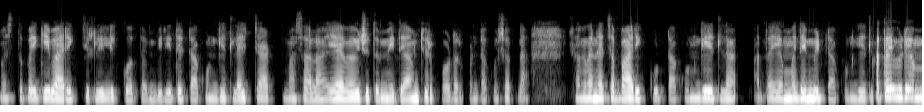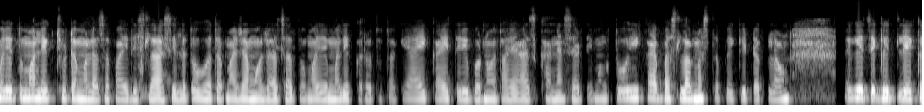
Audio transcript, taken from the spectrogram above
मस्तपैकी बारीक चिरलेली कोथंबीर इथे टाकून घेतला चाट मसाला. याऐवजी तुम्ही इथे आमचूर पावडर पण टाकू शकता. शेंगदाण्याचा बारीक कूट टाकून घेतला. आता यामध्ये मीठ टाकून घेतलं. आता व्हिडिओमध्ये तुम्हाला एक छोट्या मुलाचा पाय दिसला असेल तो होता माझ्या मुलाचा. तो मध्ये मध्ये करत होता की आई काहीतरी बनवत आहे आज खाण्यासाठी. मग तोही काय बसला मस्तपैकी टक लावून लगेच घेतले एक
